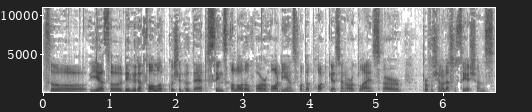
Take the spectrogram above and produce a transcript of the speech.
So yeah so david a follow-up question to that. Since a lot of our audience for the podcast and our clients are professional associations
